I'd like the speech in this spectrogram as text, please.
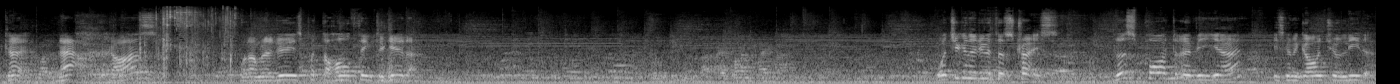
Okay, now guys, what I'm going to do is put the whole thing together. What you're going to do with this trace, this part over here is going to go into your leader.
